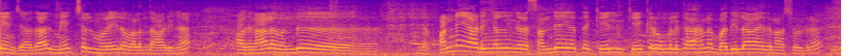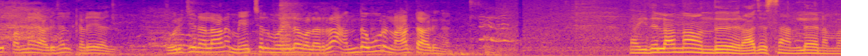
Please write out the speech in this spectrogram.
ரேஞ்ச் அதாவது மேய்ச்சல் முறையில் வளர்ந்த ஆடுங்க. அதனால் வந்து இந்த பண்ணை ஆடுங்கள்ங்கிற சந்தேகத்தை கேள்வி கேட்குறவங்களுக்காக பதிலாக இதை நான் சொல்கிறேன் இது பண்ணை ஆடுங்கள் கிடையாது. ஒரிஜினலான மேய்ச்சல் முறையில் வளர்கிற அந்த ஊர் நாட்டு ஆடுங்க. இதெல்லாம் தான் வந்து ராஜஸ்தானில் நம்ம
